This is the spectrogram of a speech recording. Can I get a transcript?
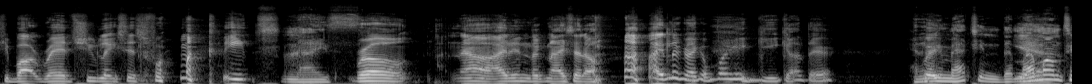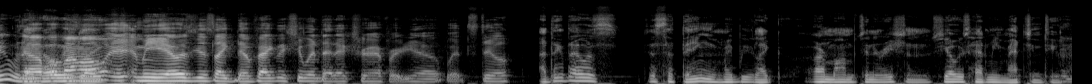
she bought red shoelaces for my cleats, Nice. bro. No, I didn't look nice at all. I looked like a fucking geek out there. Had But- matching. That Yeah. my mom too. was No, like but my mom. like- I mean, it was just like the fact that she went that extra effort, you know. But still, I think that was just a thing. Maybe like our mom's generation. She always had me matching too. and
